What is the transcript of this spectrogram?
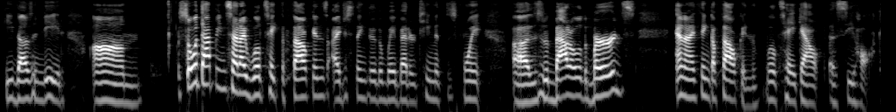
He does indeed. Um, so with that being said, I will take the Falcons. I just think they're the way better team at this point. Uh, this is a battle of the birds, and I think a Falcon will take out a Seahawk.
